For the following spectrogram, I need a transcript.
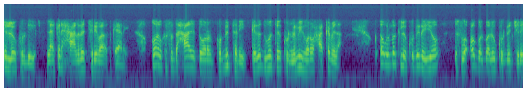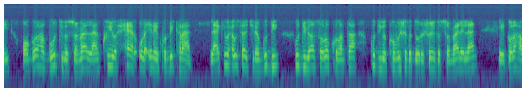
in loo kordhiyo. Laakiin xaalado jiray baa keenay qodobka saddexaad ee dooran kordhintani kaga duwan tahay kordhimihii hore waxaa ka mid ah. Awal markii la kordhinayo isla ogol baa lagu kordhin jiray oo golaha guurtiga somalilan kuyo xeer ule inay kordhin karaan. Laakiin waxay u saari jireen guddi guddigaasoo la kulanta guddiga commissionka doorashooyinka somalilan ee golaha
